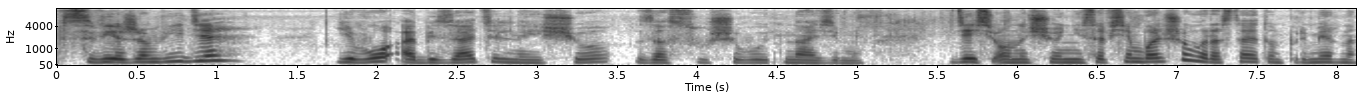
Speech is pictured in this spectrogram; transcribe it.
в свежем виде, его обязательно еще засушивают на зиму. Здесь он еще не совсем большой, вырастает он примерно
